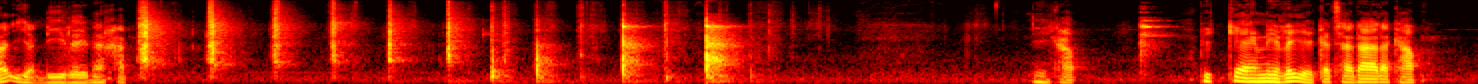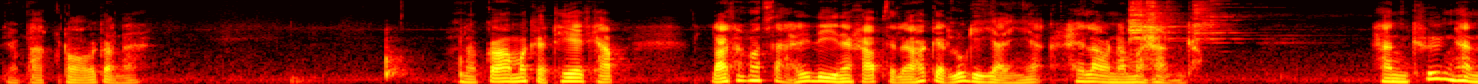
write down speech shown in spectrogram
ละเอียดดีเลยนะครับนี่ครับพริกแกงนี่ละเอียดก็ใช้ได้แล้วครับ เดี๋ยวพักรอไว้ก่อนนะ แล้วก็มะเขือเทศครับล้างทำความสะอาดให้ดีนะครับ เสร็จแล้วถ้าเกิดลูกใหญ่ๆอย่างเงี้ยให้เรานำมาหั่นครับ หั่นครึ่งหั่น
